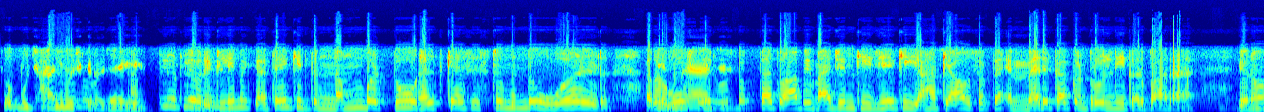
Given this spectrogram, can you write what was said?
तो बुझानी मुश्किल हो जाएगी. और इटली में कहते हैं कि the number two health care system in the world अगर वो फेल हो सकता है तो आप इमेजिन कीजिए कि यहाँ क्या हो सकता है। अमेरिका कंट्रोल नहीं कर पा रहा है। यू नो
